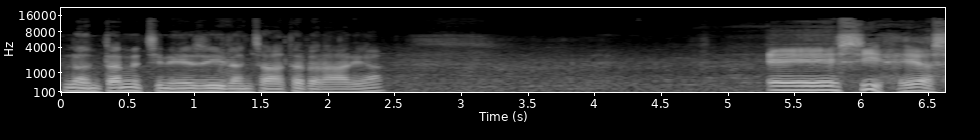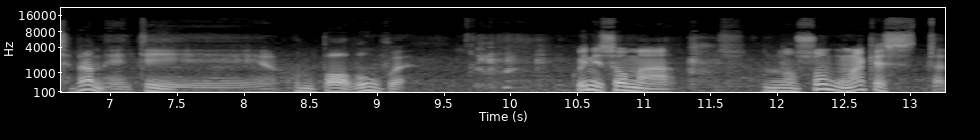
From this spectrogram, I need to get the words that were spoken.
Lanterne cinesi lanciate per aria. E sì e assembramenti un po' ovunque quindi insomma, non sono non è che, cioè,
